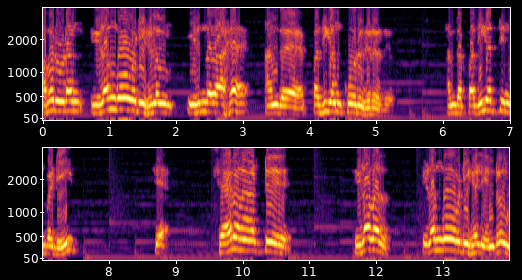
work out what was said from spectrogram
அவருடன் இளங்கோவடிகளும் இருந்ததாக அந்த பதிகம் கூறுகிறது. அந்த பதிகத்தின்படி சேரநாட்டு இளவல் இளங்கோவடிகள் என்றும்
